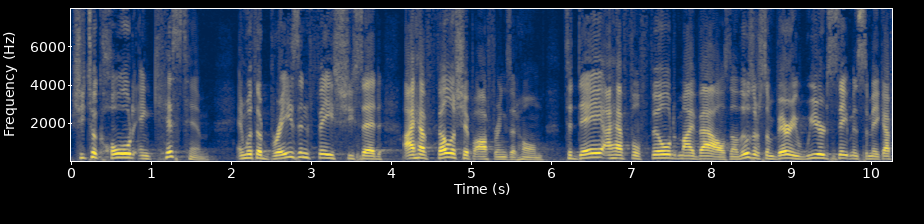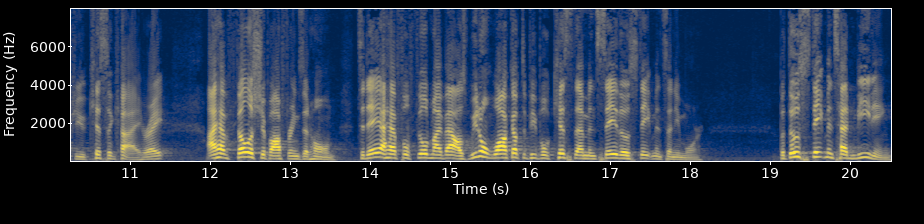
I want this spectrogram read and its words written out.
She took hold and kissed him and with a brazen face, she said, I have fellowship offerings at home. Today I have fulfilled my vows. Now, those are some very weird statements to make after you kiss a guy, right? I have fellowship offerings at home. Today I have fulfilled my vows. We don't walk up to people, kiss them, and say those statements anymore. But those statements had meaning.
